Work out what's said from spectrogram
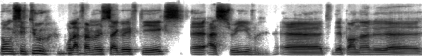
Donc, c'est tout pour la fameuse saga FTX euh, à suivre, tout dépendant là,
